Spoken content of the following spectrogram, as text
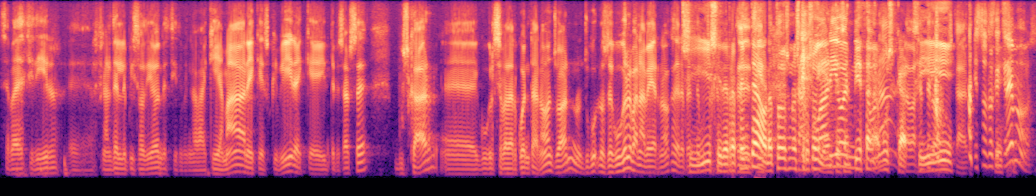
se va a decidir eh, al final del episodio en decir, venga, hay que llamar, hay que escribir, hay que interesarse, buscar. Eh, Google se va a dar cuenta, ¿no, Joan? Los de Google van a ver, ¿no? Que de repente sí, sí, de repente ahora todos nuestros oyentes empiezan a buscar. Sí. Esto es lo que queremos.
